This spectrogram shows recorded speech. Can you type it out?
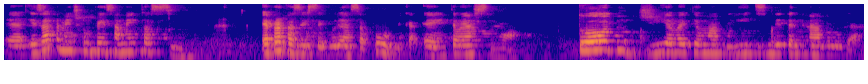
é, exatamente com um pensamento assim. É para fazer segurança pública? É, então é assim, ó. Todo dia vai ter uma blitz em determinado lugar.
